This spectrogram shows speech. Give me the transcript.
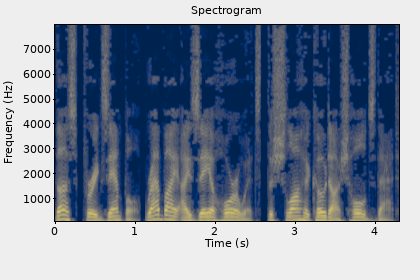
Thus, for example, Rabbi Isaiah Horowitz, the Shlah HaKodash holds that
